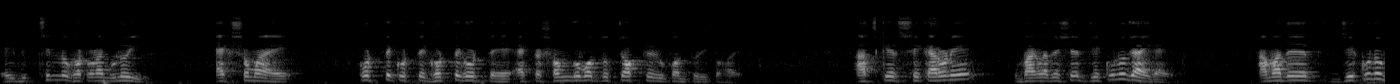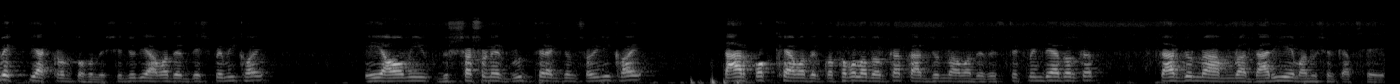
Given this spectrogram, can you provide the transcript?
এই বিচ্ছিন্ন ঘটনাগুলোই এক সময় করতে করতে, ঘটতে ঘটতে একটা সংঘবদ্ধ চক্রে রূপান্তরিত হয়। আজকের সে কারণে বাংলাদেশের যে কোনো জায়গায় আমাদের যে কোনো ব্যক্তি আক্রান্ত হলে, সে যদি আমাদের দেশপ্রেমিক হয় এই আওয়ামী দুঃশাসনের বিরুদ্ধে একজন সৈনিক হয়। তার পক্ষে আমাদের কথা বলা দরকার, তার জন্য আমাদের স্টেটমেন্ট দেওয়া দরকার, তার জন্য আমরা দাঁড়িয়ে মানুষের কাছে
